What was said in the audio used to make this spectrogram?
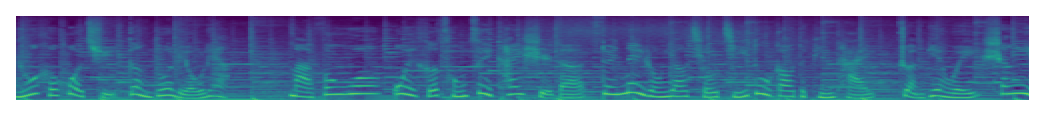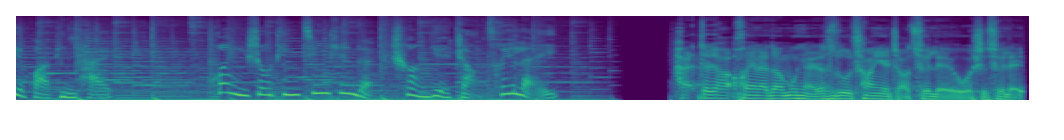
如何获取更多流量？马蜂窝为何从最开始的对内容要求极度高的平台，转变为商业化平台？欢迎收听今天的《创业找崔磊》。嗨，大家好，欢迎来到梦想加速度创业找崔磊，我是崔磊。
